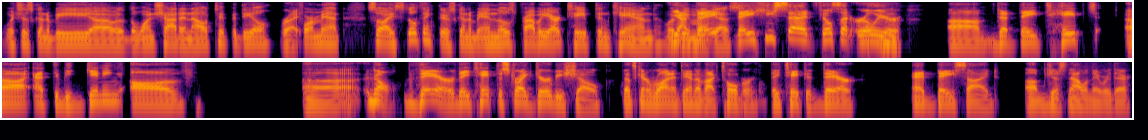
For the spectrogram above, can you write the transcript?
which is going to be uh, the one shot and out type of deal Right. format. So I still think there's going to be, and those probably are taped and canned. Would yeah. be my They, guess. they, he said, Phil said earlier um, that they taped uh, at the beginning of, uh, no, there, they taped the Strike Derby show that's going to run at the end of October. They taped it there at Bayside um, just now when they were there.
